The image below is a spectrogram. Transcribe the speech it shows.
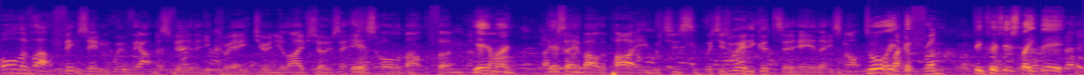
all of that fits in with the atmosphere that you create during your live shows. It is Yeah. all about the fun. And Yeah, about, man, Like you say about the party, which is which is really good to hear that it's not Totally. like a front. Because it's like the.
